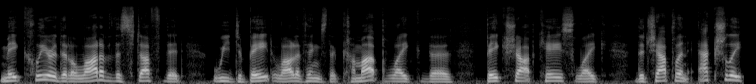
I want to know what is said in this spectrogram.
make clear that a lot of the stuff that we debate, a lot of things that come up, like the bake shop case, like the chaplain, actually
